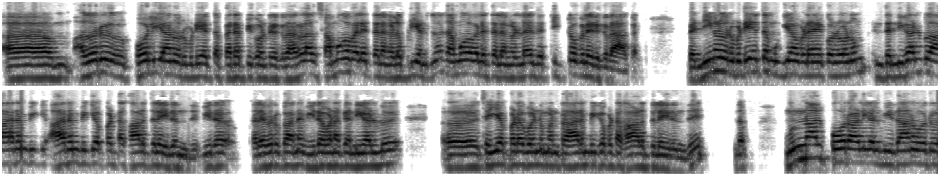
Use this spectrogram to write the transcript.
ஆஹ் அது ஒரு போலியான ஒரு விடயத்தை பரப்பி கொண்டிருக்கிறார்கள். அது சமூக வலைத்தளங்கள் எப்படி என்று சமூக வலைத்தளங்கள்ல இந்த டிக்டோக்ல இருக்கிறார்கள். இப்ப நீங்கள் ஒரு விடயத்தை முக்கியமா விளங்கிக் கொள்ளணும். இந்த நிகழ்வு ஆரம்பி ஆரம்பிக்கப்பட்ட காலத்துல இருந்து வீர தலைவருக்கான வீரவணக்க நிகழ்வு ஆஹ் செய்யப்பட வேண்டும் என்று ஆரம்பிக்கப்பட்ட காலத்துல இருந்து இந்த முன்னாள் போராளிகள் மீதான ஒரு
